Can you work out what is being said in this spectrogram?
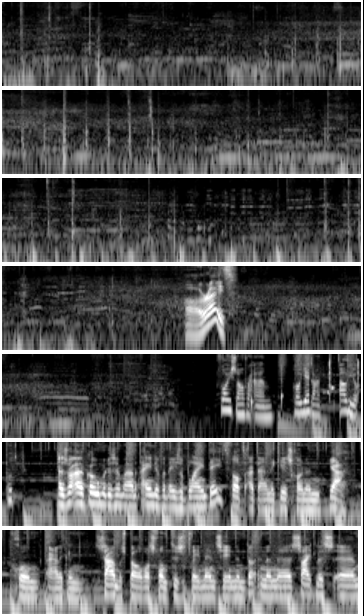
Alright. Voice-over aan. Projector. Audio. En zo aankomen dus aan het einde van deze blind date. Wat uiteindelijk is gewoon een, ja, gewoon eigenlijk een samenspel was van tussen twee mensen in een, in een eh, siteless ehm,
